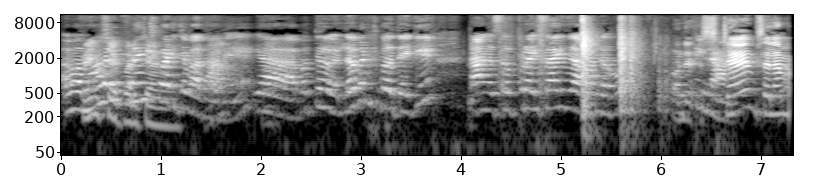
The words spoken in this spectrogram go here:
அவ மகளை French படிச்சவா தானே? யா பத்து 11th பர்த்டேக்கு நாங்க சர்ப்ரைஸா இது அந்த ரூம் ஒட்டினா ஸ்டாம்ப்ஸ் எல்லாம்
